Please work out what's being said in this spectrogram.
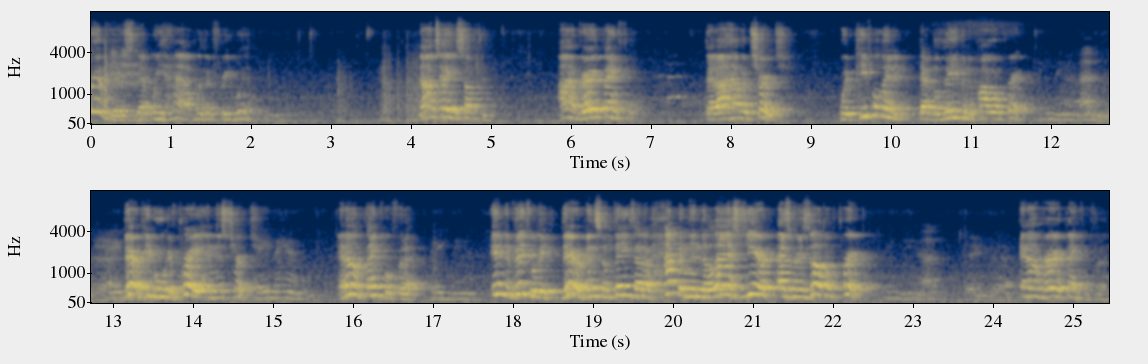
privilege that we have with a free will. Now I'll tell you something. I am very thankful that I have a church with people in it that believe in the power of prayer. Amen. There are people who can pray in this church. Amen. And I'm thankful for that. Amen. Individually, there have been some things that have happened in the last year as a result of prayer. Amen. And I'm very thankful for that.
